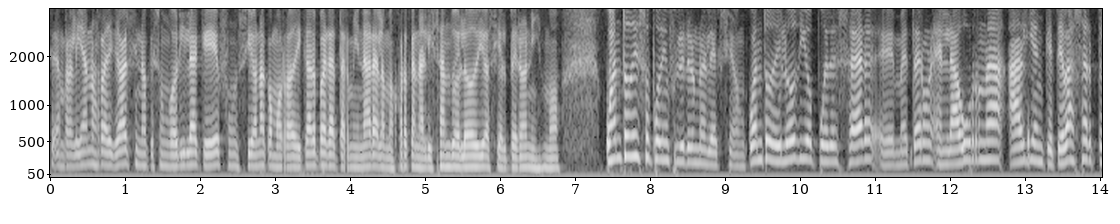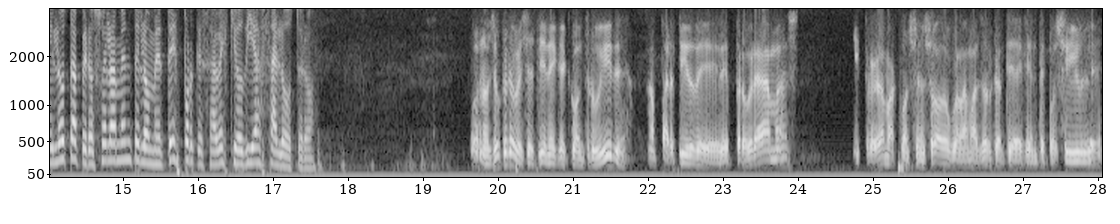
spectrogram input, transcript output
en realidad no es radical, sino que es un gorila que funciona como radical para terminar a lo mejor canalizando el odio hacia el peronismo. ¿Cuánto de eso puede influir en una elección? ¿Cuánto del odio puede ser eh, meter en la urna a alguien que te va a hacer pelota, pero solamente lo metes porque sabes que odias al otro? Bueno, yo creo que se tiene que construir a partir de, programas y programas consensuados con la mayor cantidad de gente posible,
